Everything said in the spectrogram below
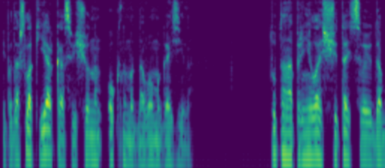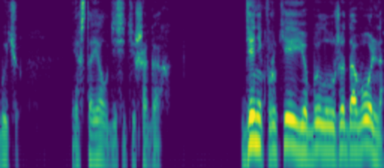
и подошла к ярко освещенным окнам одного магазина. Тут она принялась считать свою добычу. Я стоял в десяти шагах. Денег в руке ее было уже довольно.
